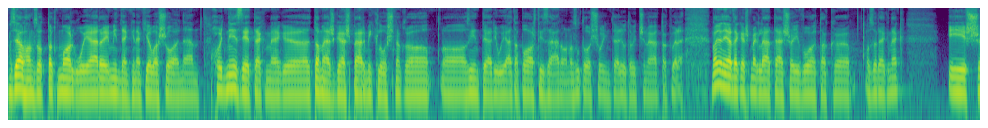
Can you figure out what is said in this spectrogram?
az elhangzottak margójára én mindenkinek javasolnám, hogy nézzétek meg Tamás Gáspár Miklósnak a, az interjúját a Partizánon, az utolsó interjút, amit csináltak vele. Nagyon érdekes meglátásai voltak az öregnek, és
